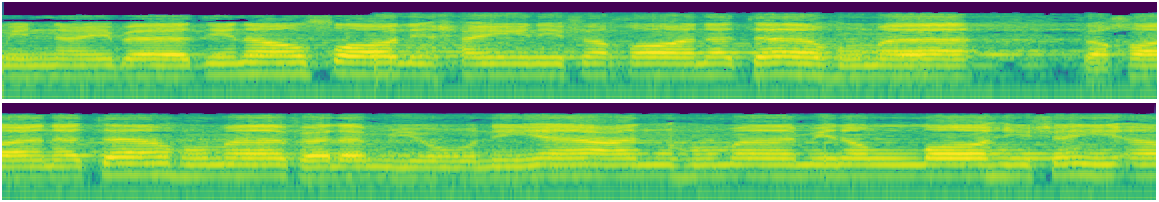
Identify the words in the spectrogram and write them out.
من عبادنا صالحين فخانتاهما فخانتاهما فلم يغنيا عنهما من الله شيئا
